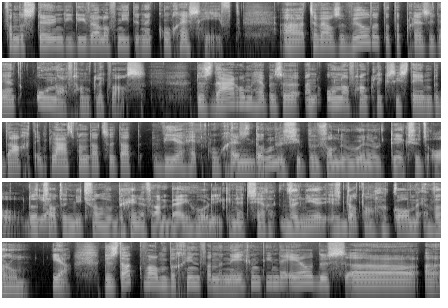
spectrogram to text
van de steun die die wel of niet in het congres heeft. Uh, terwijl ze wilden dat de president onafhankelijk was. Dus daarom hebben ze een onafhankelijk systeem bedacht... in plaats van dat ze dat via het congres doen. En dat principe van de winner takes it all... dat ja. zat er niet vanaf het begin af aan bij, hoorde ik net zeggen. Wanneer is dat dan gekomen en waarom? Ja, dus dat kwam begin van de 19e eeuw. Dus, uh, uh,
